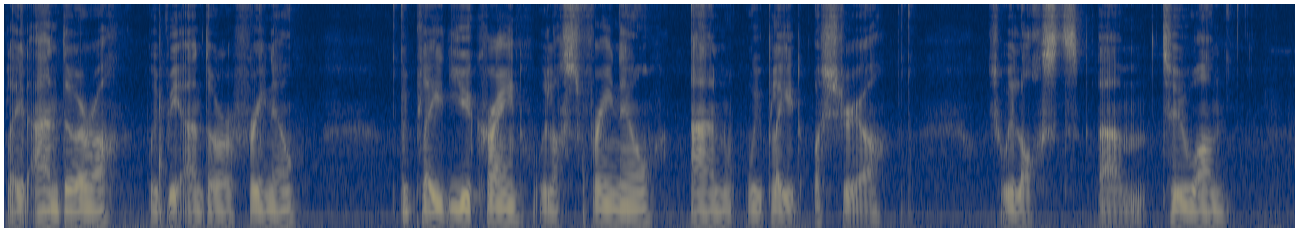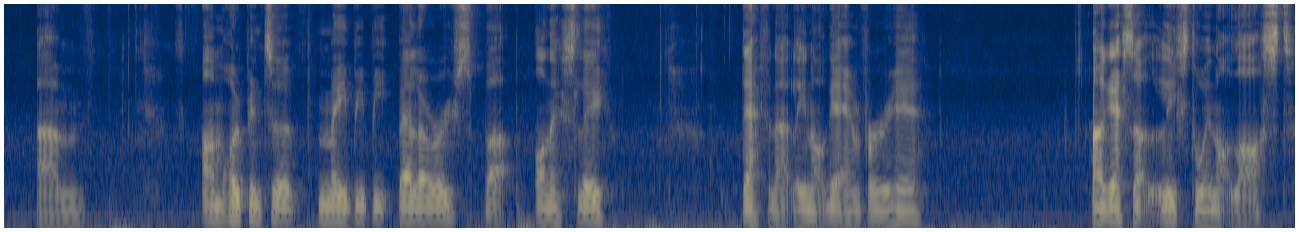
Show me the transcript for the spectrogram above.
Played Andorra. We beat Andorra 3 0 we played Ukraine, we lost 3 0, and we played Austria, which we lost um, 2 1. Um, I'm hoping to maybe beat Belarus, but honestly, definitely not getting through here. I guess at least we're not lost.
